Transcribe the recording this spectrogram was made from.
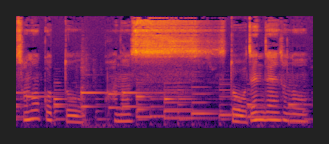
その子と話すと全然その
